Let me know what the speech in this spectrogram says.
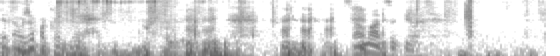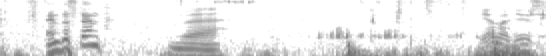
это уже покрупнее. Сама цепилась. Understand? Да. Я надеюсь,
